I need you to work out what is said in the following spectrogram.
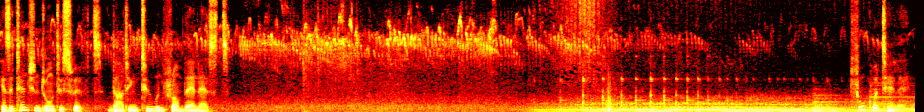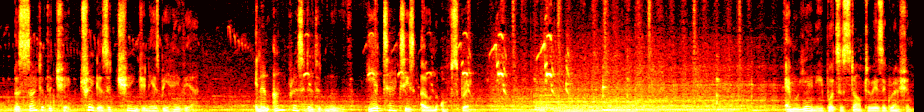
his attention drawn to swifts darting to and from their nests. For Kwatele, the sight of the chick triggers a change in his behavior. In an unprecedented move, he attacks his own offspring. Emuyeni puts a stop to his aggression,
